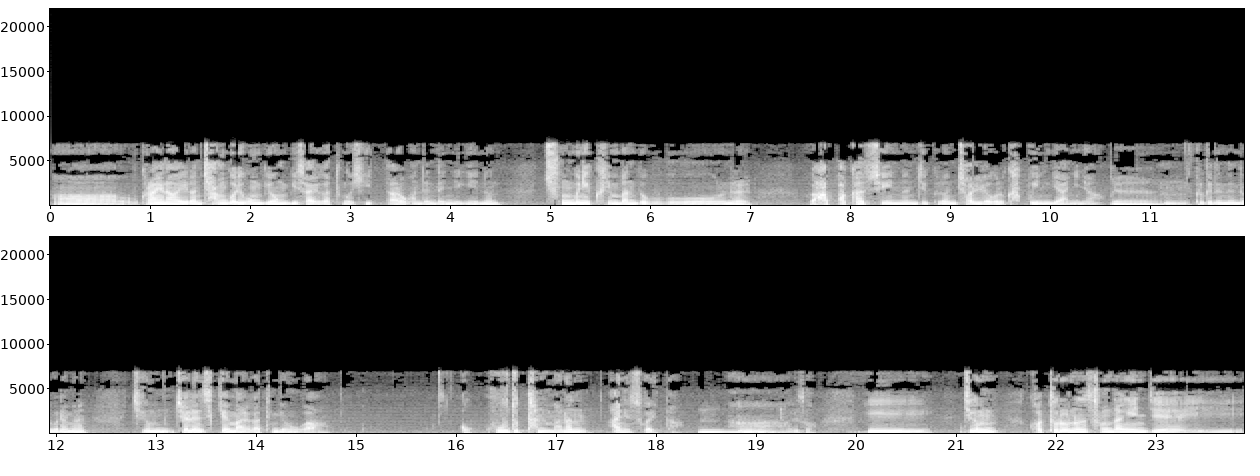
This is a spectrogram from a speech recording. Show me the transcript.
어, 우크라이나가 이런 장거리 공격 미사일 같은 것이 있다라고 한다는 얘기는 충분히 크림반도 부분을 압박할 수 있는 그런 전력을 갖고 있는 게 아니냐. 네. 음, 그렇게 됐는데 그러면 지금 젤렌스키의 말 같은 경우가 꼭 구두탄만은 아닐 수가 있다. 음. 아, 그래서 이 지금 겉으로는 상당히 이제 이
